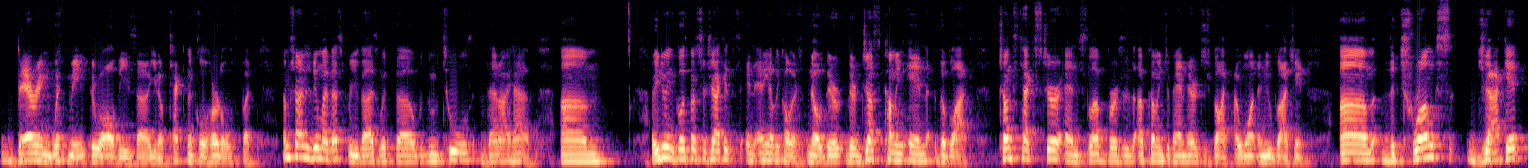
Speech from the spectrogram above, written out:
bearing with me through all these uh, you know technical hurdles, but I'm trying to do my best for you guys with uh, with the tools that I have. Um, are you doing Ghostbuster jackets in any other colors? No, they're they're just coming in the black. Trunks texture and slub versus the upcoming Japan Heritage Black. I want a new black jean. Um, the Trunks jacket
